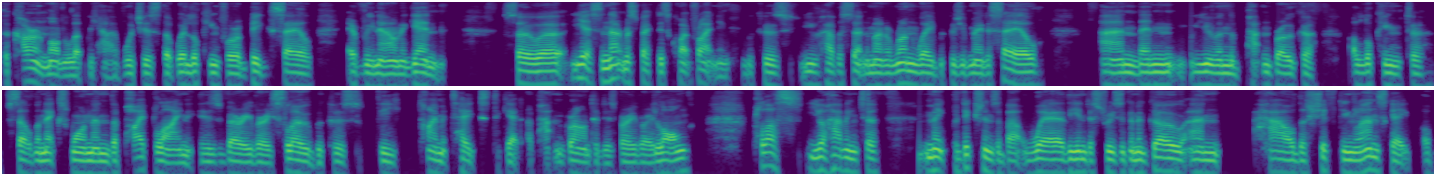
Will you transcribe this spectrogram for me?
the current model that we have, which is that we're looking for a big sale every now and again. So uh, yes, in that respect, it's quite frightening because you have a certain amount of runway because you've made a sale, and then you and the patent broker are looking to sell the next one, and the pipeline is very, very slow because the time it takes to get a patent granted is very, very long. Plus, you're having to make predictions about where the industries are going to go and how the shifting landscape of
